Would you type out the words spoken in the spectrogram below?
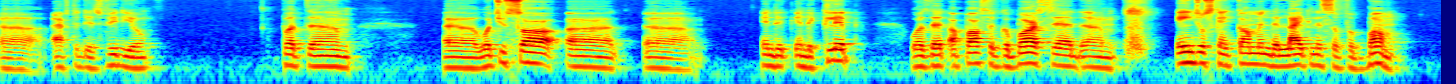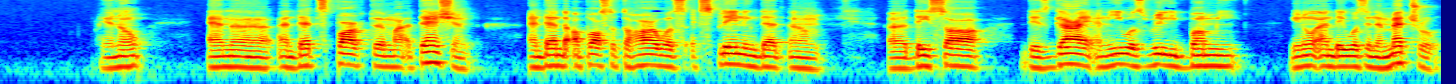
uh, after this video. But um, uh, what you saw uh, in the in the clip was that Apostle Gabar said um, angels can come in the likeness of a bum, you know, and uh, and that sparked uh, my attention. And then the Apostle Tahar was explaining that um, uh, they saw this guy and he was really bummy, you know, and they was in a metro,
